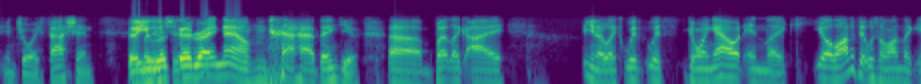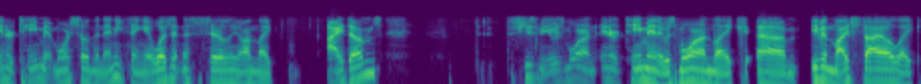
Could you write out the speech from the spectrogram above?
enjoy fashion. Though you look good like- right now. Thank you. Um, but like I, you know, like with with going out and like you know, a lot of it was on like entertainment more so than anything. It wasn't necessarily on like items. Excuse me. It was more on entertainment. It was more on like um, even lifestyle, like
